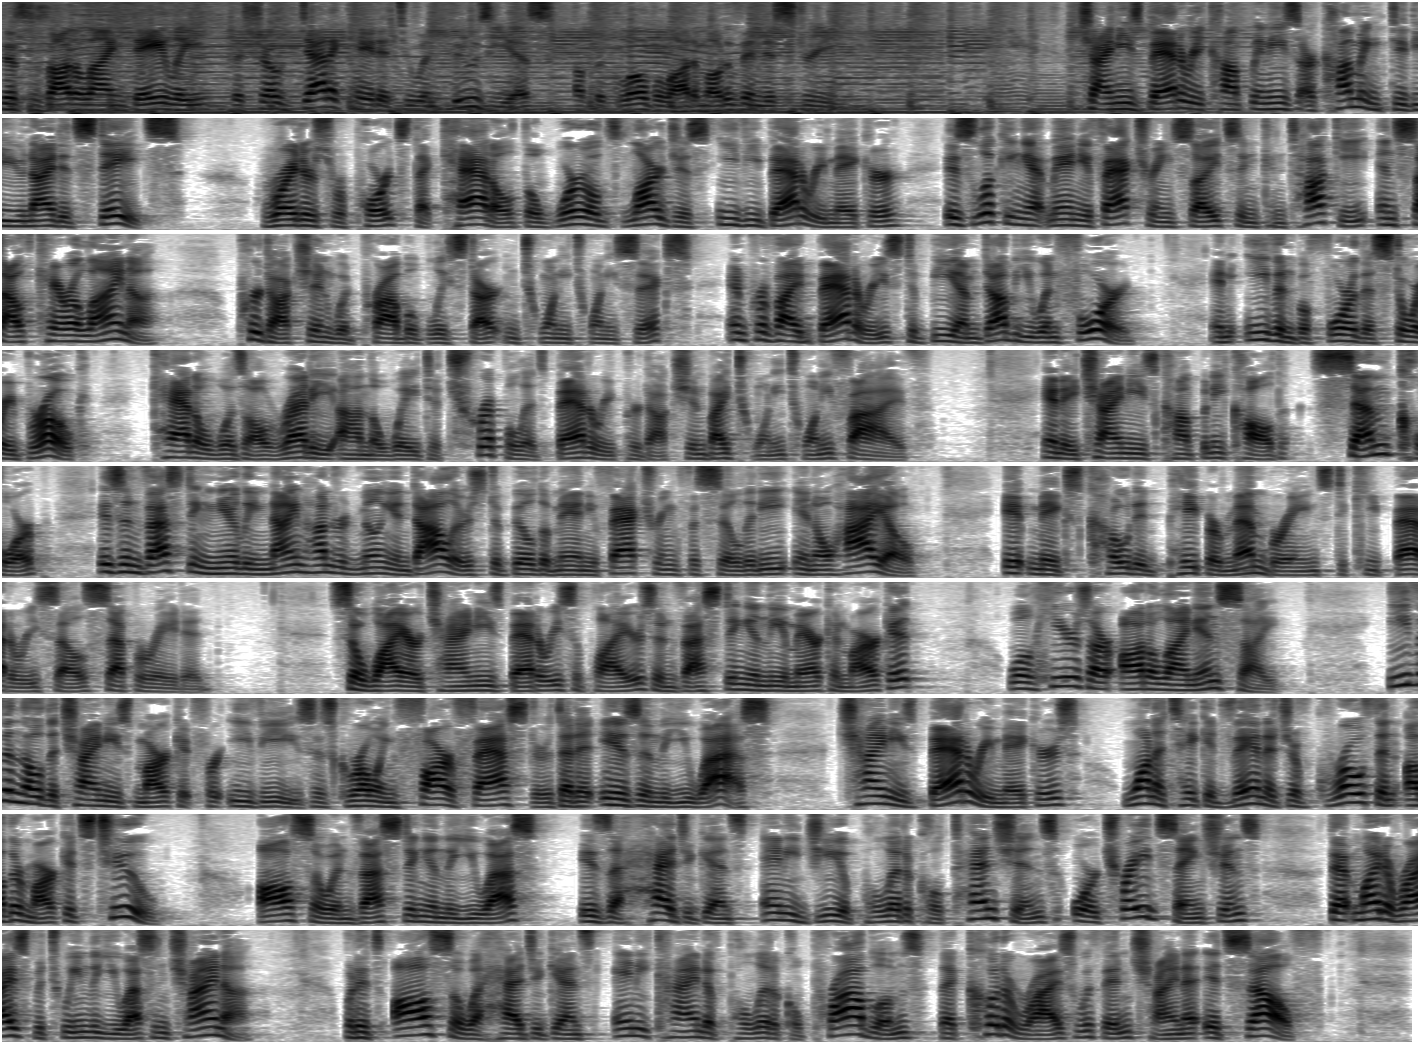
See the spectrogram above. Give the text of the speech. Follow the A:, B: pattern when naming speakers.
A: This is Autoline Daily, the show dedicated to enthusiasts of the global automotive industry. Chinese battery companies are coming to the United States. Reuters reports that CATL, the world's largest EV battery maker, is looking at manufacturing sites in Kentucky and South Carolina. Production would probably start in 2026 and provide batteries to BMW and Ford. And even before the story broke, CATL was already on the way to triple its battery production by 2025. And a Chinese company called SemCorp is investing nearly $900 million to build a manufacturing facility in Ohio. It makes coated paper membranes to keep battery cells separated. So, why are Chinese battery suppliers investing in the American market? Well, here's our Autoline insight. Even though the Chinese market for EVs is growing far faster than it is in the US, Chinese battery makers want to take advantage of growth in other markets too. Also, investing in the US is a hedge against any geopolitical tensions or trade sanctions that might arise between the US and China. But it's also a hedge against any kind of political problems that could arise within China itself.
